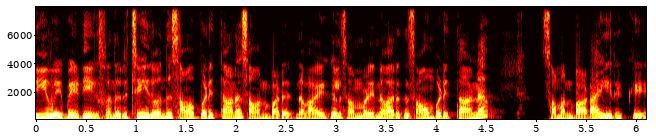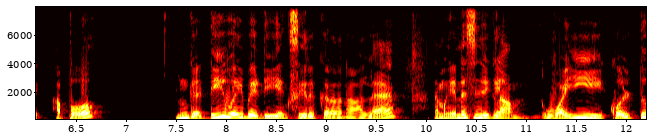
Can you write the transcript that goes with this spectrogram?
டிஒய் பை டிஎக்ஸ் வந்துருச்சு. இது வந்து சமப்படித்தான சமன்பாடு. இந்த வகைகள் சமன்பாடு என்னவா இருக்குது சமப்படித்தான சமன்பாடாக இருக்குது அப்போது இங்கே டிஒய் பை டிஎக்ஸ் இருக்கிறதுனால நமக்கு என்ன செஞ்சுக்கலாம்? ஒய் ஈக்குவல் டு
